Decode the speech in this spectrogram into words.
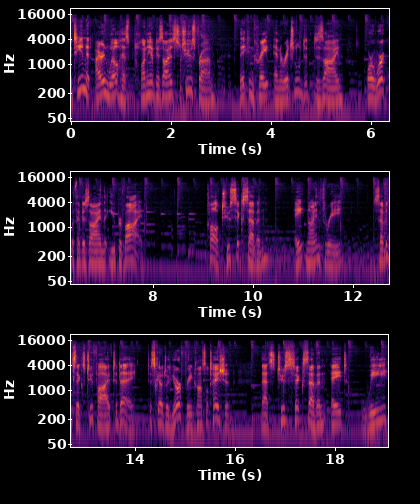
The team at Iron Will has plenty of designs to choose from. They can create an original d- design or work with a design that you provide. Call 267 893 7625 today to schedule your free consultation. That's 2678 We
